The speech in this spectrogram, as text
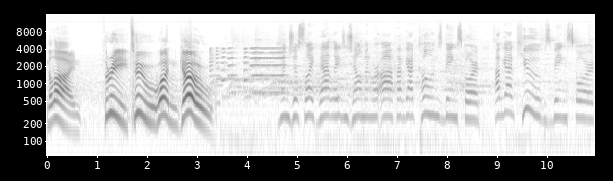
the line. Three, two, one, go. And just like that, ladies and gentlemen, we're off. I've got cones being scored. I've got cubes being scored.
